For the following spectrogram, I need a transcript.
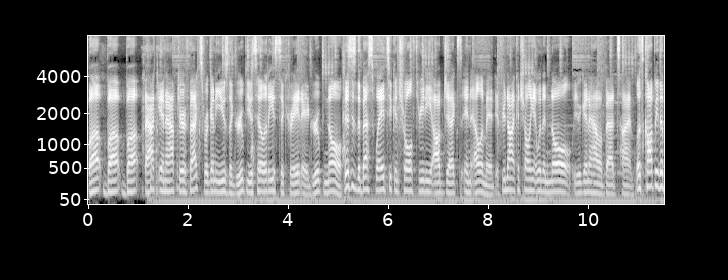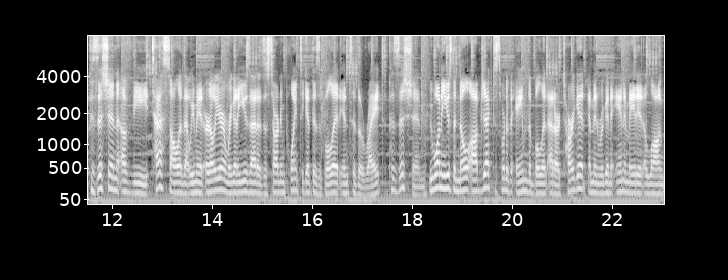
But, but, but, back in After Effects, we're going to use the group utilities to create a group null. This is the best way to control 3D objects in Element. If you're not controlling it with a null, you're going to have a bad time. Let's copy the position of the test solid that we made earlier, and we're going to use that as a starting point to get this bullet into the right position. We want to use the null object to sort of aim the bullet at our target, and then we're going to animate it along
